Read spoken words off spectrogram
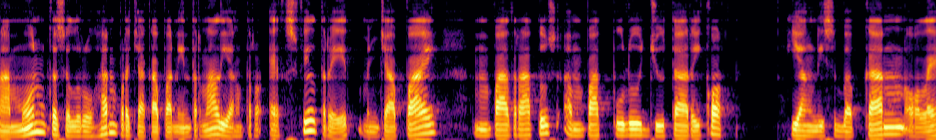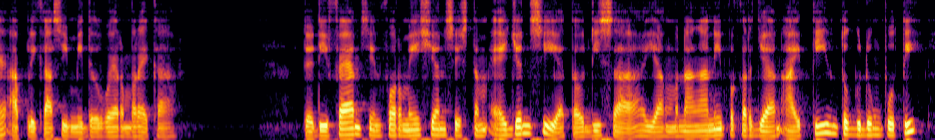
namun keseluruhan percakapan internal yang terexfiltrate mencapai 440 juta record yang disebabkan oleh aplikasi middleware mereka. The Defense Information System Agency atau DISA yang menangani pekerjaan IT untuk Gedung Putih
